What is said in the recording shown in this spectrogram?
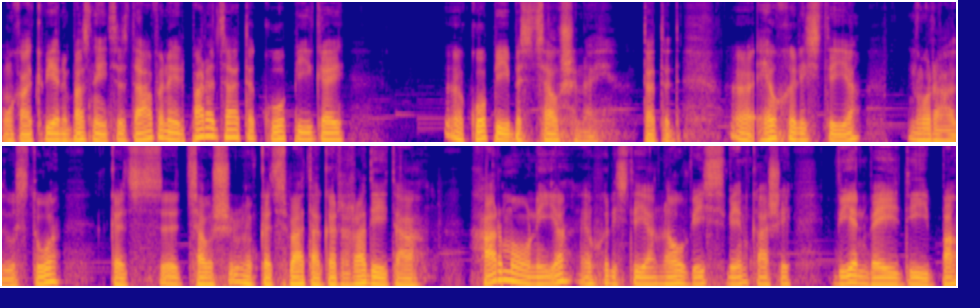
un kā ikviena baznīcas dāvana ir paredzēta kopīgai, eh, kopības celšanai. Tātad evaharistija norāda uz to, ka caur kad svētā gara radītā harmonija evaharistijā nav viss vienkārši vienveidība,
